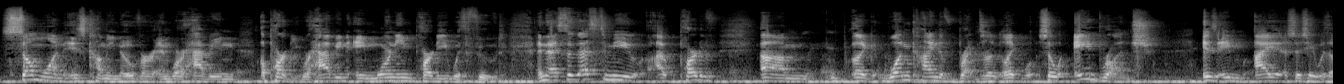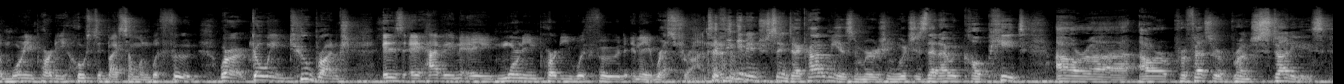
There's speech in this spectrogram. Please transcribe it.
someone is coming over and we're having a party. We're having a morning party with food, and that's so that's to me uh, part of um, like one kind of brunch. Like so, a brunch is a I associate with a morning party hosted by someone with food. Where going to brunch is a having a morning party with food in a restaurant. I think an interesting dichotomy is emerging, which is that I would call Pete our uh, our professor of brunch studies,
